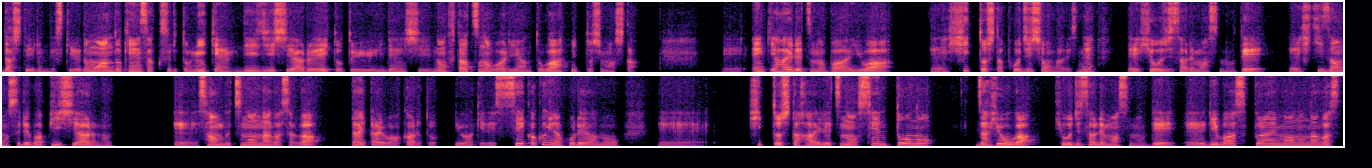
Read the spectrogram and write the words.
出しているんですけれども、AND 検索すると2件 DGCR8 という遺伝子の2つのバリアントがヒットしました。えー、塩基配列の場合は、えー、ヒットしたポジションがですね、え、表示されますので、え、引き算をすれば PCR の、え、産物の長さが大体わかるというわけです。正確にはこれあの、え、ヒットした配列の先頭の座標が表示されますので、え、リバースプライマーの長さ、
